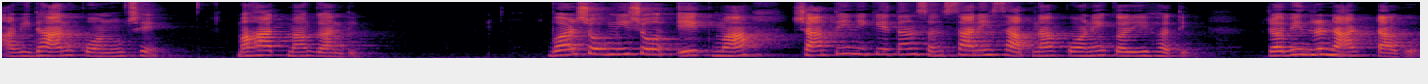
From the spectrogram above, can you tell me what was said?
આ વિધાન કોનું છે? મહાત્મા ગાંધી. વર્ષ ઓગણીસો એકમાં શાંતિ નિકેતન સંસ્થાની સ્થાપના કોણે કરી હતી? રવિન્દ્રનાથ ટાગોર.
